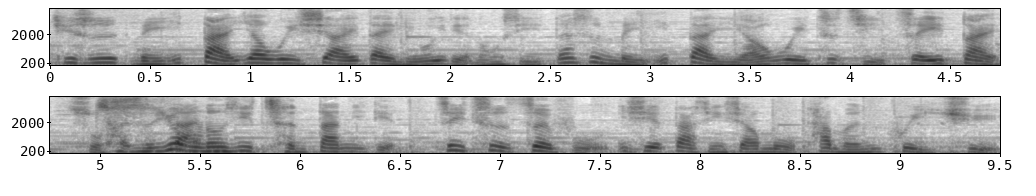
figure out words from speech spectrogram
其实每一代要为下一代留一点东西，但是每一代也要为自己这一代所使用的东西承担一点。这次政府一些大型项目，他们会去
